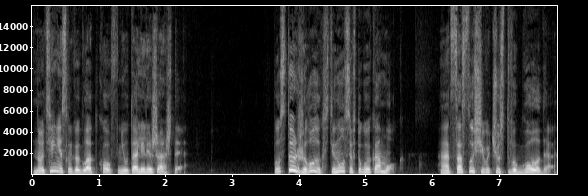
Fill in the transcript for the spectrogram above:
но те несколько глотков не утолили жажды. Пустой желудок стянулся в тугой комок. От сосущего чувства голода,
